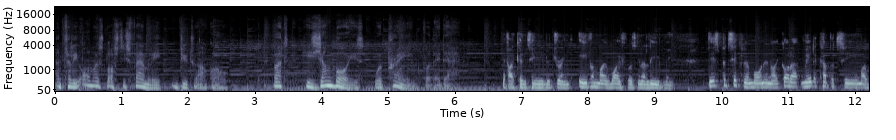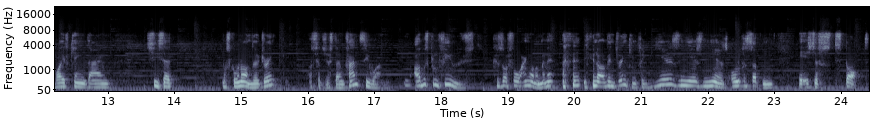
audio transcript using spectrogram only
until he almost lost his family due to alcohol. But his young boys were praying for their dad. If I continued to drink, even my wife was going to leave me. This particular morning, I got up, made a cup of tea. My wife came down. She said, What's going on? No drink? I said, Just don't fancy one. I was confused because I thought, Hang on a minute. you know, I've been drinking for years and years and years. All of a sudden, it has just stopped.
